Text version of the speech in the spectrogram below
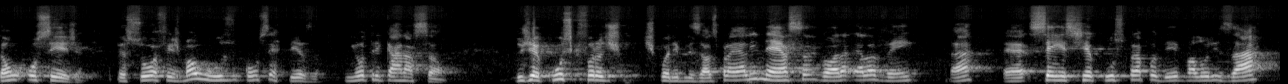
Então, ou seja, a pessoa fez mau uso, com certeza, em outra encarnação, dos recursos que foram disponibilizados para ela, e nessa, agora, ela vem né, é, sem esse recurso para poder valorizar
